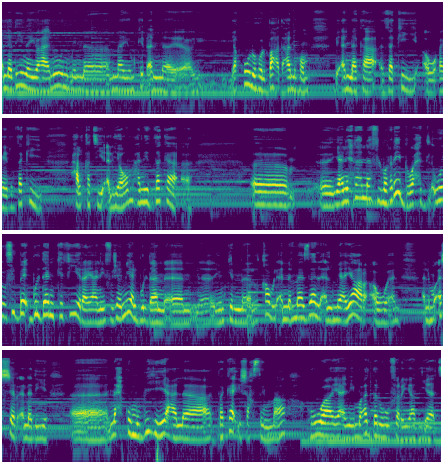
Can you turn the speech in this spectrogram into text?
الذين يعانون من آه، ما يمكن أن يقوله البعض عنهم بأنك ذكي أو غير ذكي. حلقتي اليوم عن الذكاء. أه يعني إحنا عندنا في المغرب واحد وفي بلدان كثيرة يعني في جميع البلدان يمكن القول أن ما زال المعيار أو المؤشر الذي آه، نحكم به على ذكاء شخص ما هو يعني معدله في الرياضيات.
